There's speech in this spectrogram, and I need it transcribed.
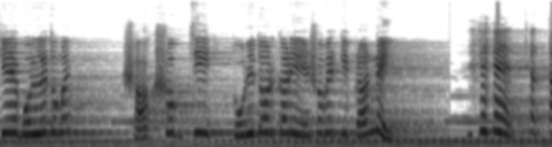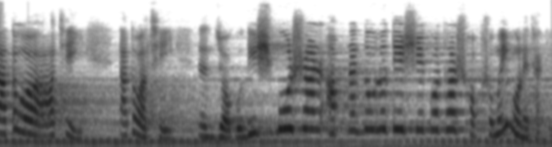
কে বললে তোমায়? শাকসবজি তরি তরকারি এসবের কি প্রাণ নেই? তা তো আছেই তা তো আছেই। জগদীশ বোস আর আপনার দৌলতে সে কথা সবসময়ই মনে থাকে।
